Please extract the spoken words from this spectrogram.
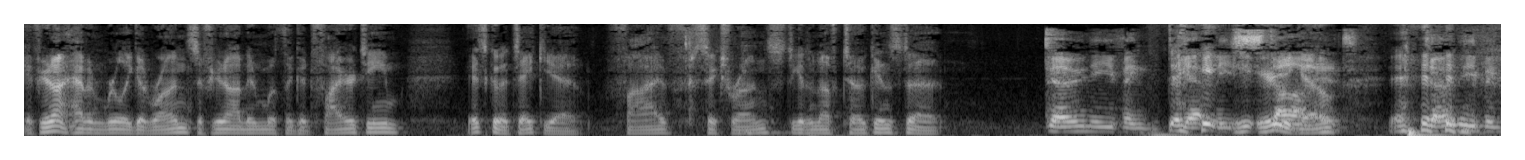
if you're not having really good runs, if you're not in with a good fire team, it's going to take you five, six runs to get enough tokens to. Don't even get me Here you go. started. Don't even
